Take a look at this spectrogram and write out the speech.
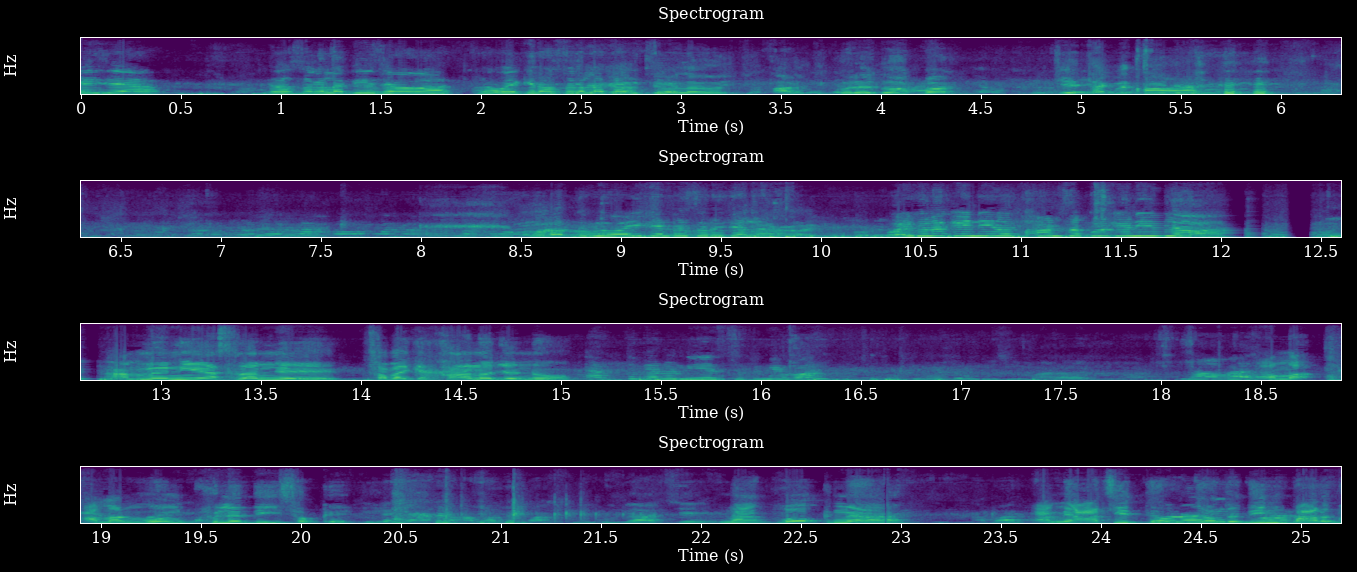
এই যে রসগোল্লা দিয়েছে বাবা সবাইকে রসগোল্লা খাইছে। আরতি করে দেওয়ার পর যে থাকবে বাবা তুমি ওইখানটা সরে চলো ওইগুলো কে নিলো? থামস আপগুলো কে নিলো? আমরা নিয়ে আসলাম যে সবাইকে খাওয়ানোর জন্য। এত কেন নিয়ে এসছো তুমি বল। আমার মন খুলে দিই সবকে। না হোক না। আমি আছি তো যতদিন পারব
